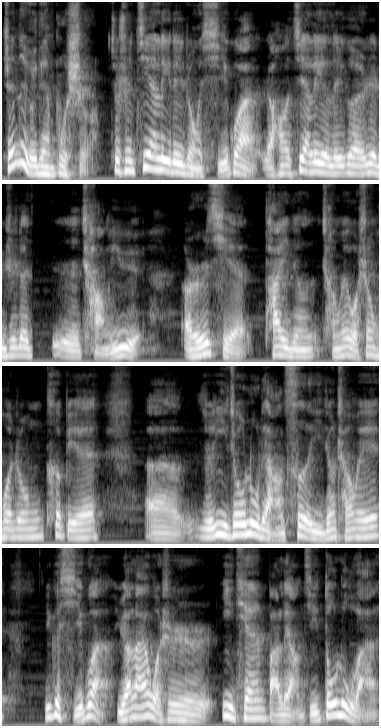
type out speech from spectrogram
真的有点不舍，就是建立了一种习惯，然后建立了一个认知的呃场域，而且它已经成为我生活中特别，呃，就一周录两次，已经成为一个习惯。原来我是一天把两集都录完，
